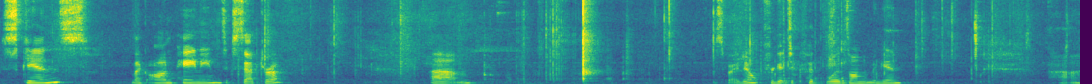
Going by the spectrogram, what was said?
skins, like on paintings, etc. Um, so I don't forget to put the lids on them again. Uh,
